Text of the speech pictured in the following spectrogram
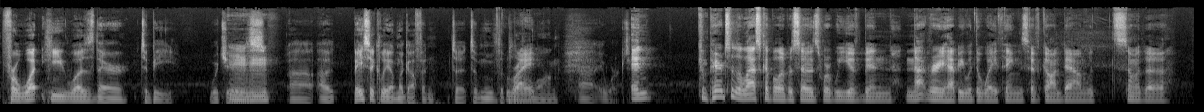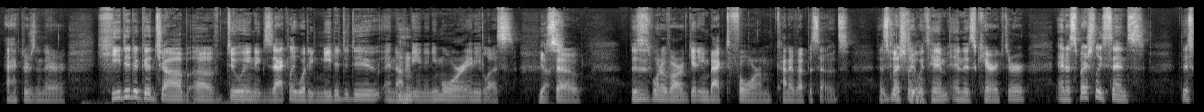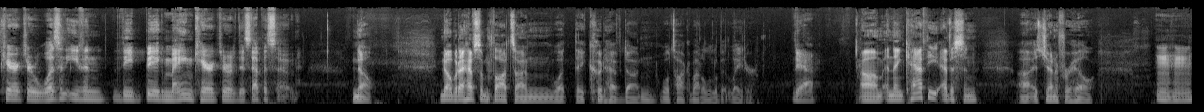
for what he was there to be, which is uh, a, basically a MacGuffin to to move the plot Right. along. Uh, it worked. And compared to the last couple episodes where we have been not very happy with the way things have gone down with some of the actors in there, he did a good job of doing exactly what he needed to do and not being any more or any less. Yes. So this is one of our getting back to form kind of episodes, especially with him and this character, and especially since this character wasn't even the big main character of this episode. No, no, but I have some thoughts on what they could have done. We'll talk about a little bit later. Yeah. Um, and then Kathy Evison uh, is Jennifer Hill. Mm-hmm.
